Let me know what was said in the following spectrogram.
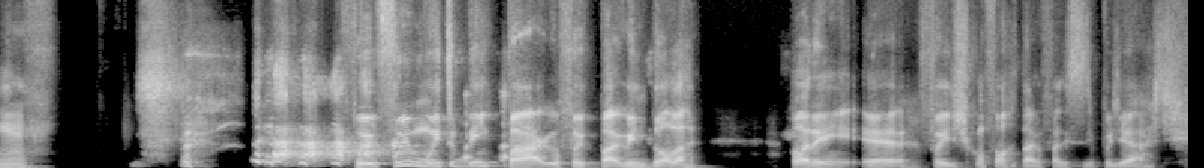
Hum. Fui, fui muito bem pago, foi pago em dólar. Porém, é, foi desconfortável fazer esse tipo de arte.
